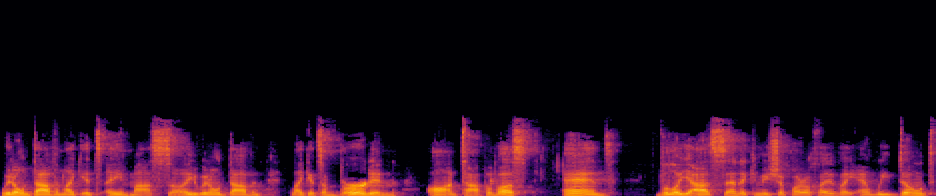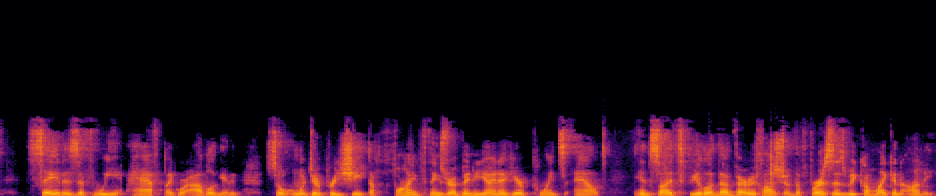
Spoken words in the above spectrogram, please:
We don't daven like it's a masai. We don't daven like it's a burden on top of us. And and we don't say it as if we have, like we're obligated. So I want you to appreciate the five things Rabbeinu Yonah here points out inside tefillah that very chashuv. The first is we come like an ani,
